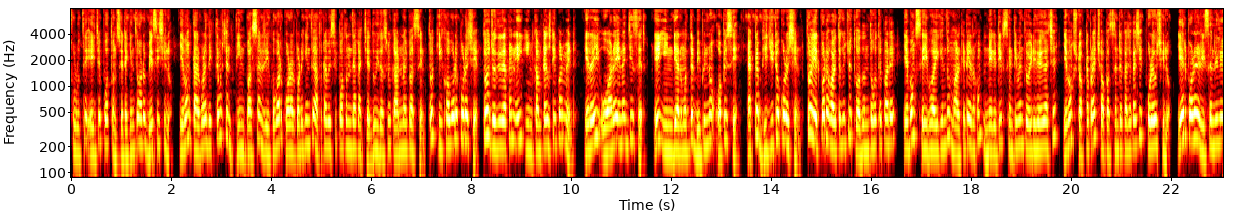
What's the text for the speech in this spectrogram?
শুরুতে এই যে পতন, সেটা কিন্তু আরও বেশি ছিল। এবং তারপরে দেখতে পাচ্ছেন, তিন পার্সেন্ট রিকভার করার পরে কিন্তু এতটা বেশি পতন দেখাচ্ছে, দুই দশমিক আট নয় পার্সেন্ট তো কি খবরে পড়েছে? তো যদি দেখেন এই ইনকাম ট্যাক্স ডিপার্টমেন্ট এরা এই ওয়ারে এনার্জিসের এই ইন্ডিয়ার মধ্যে বিভিন্ন অফিসে একটা ভিজিটও করেছেন। তো এরপরে হয়তো কিছু তদন্ত হতে পারে এবং সেই ভয়ে কিন্তু মার্কেটে এরকম নেগেটিভ সেন্টিমেন্ট তৈরি হয়ে গেছে এবং স্টকটা প্রায় ছ পার্সেন্টের কাছাকাছি পড়েও ছিল। এরপরে রিসেন্টলি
